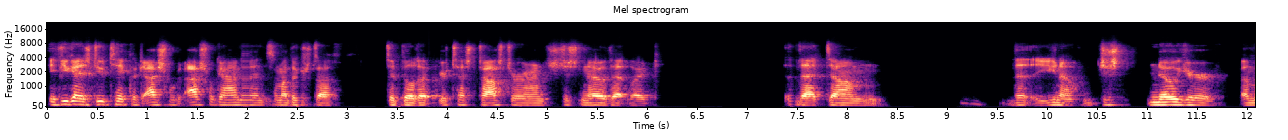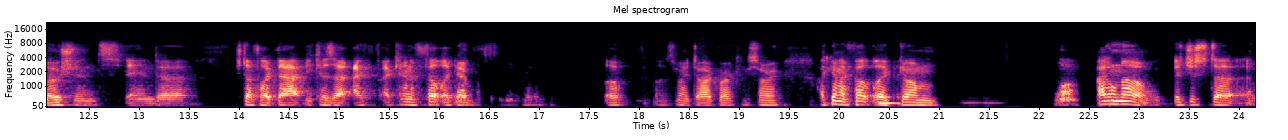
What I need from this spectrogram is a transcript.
if you guys do take like ashw- ashwagandha and some other stuff to build up your testosterone, just know that like that um that you know just know your emotions and uh stuff like that because I I, I kind of felt like I was oh that's my dog barking sorry I kind of felt like um I don't know it just uh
